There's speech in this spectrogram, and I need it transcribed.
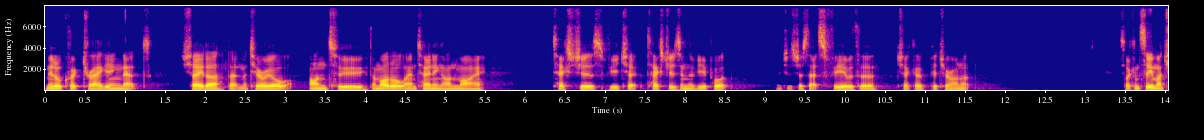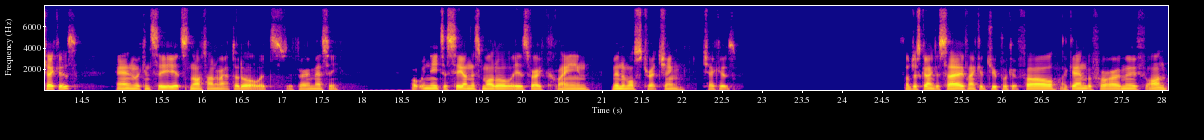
Middle click dragging that shader, that material onto the model and turning on my textures, view textures in the viewport, which is just that sphere with the checker picture on it. So I can see my checkers and we can see it's not unwrapped at all. It's very messy. What we need to see on this model is very clean, minimal stretching checkers. So I'm just going to save, make a duplicate file again before I move on.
